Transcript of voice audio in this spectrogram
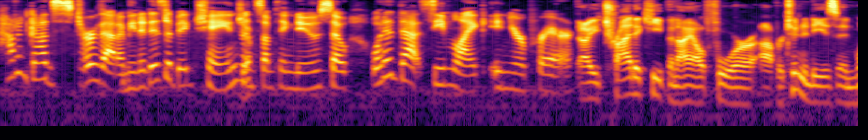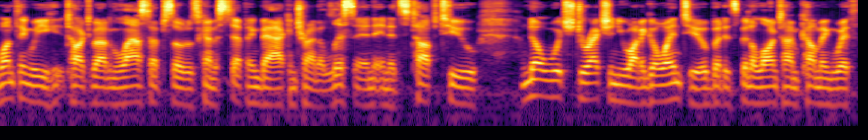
How did God stir that? I mean, it is a big change and something new. So, what did that seem like in your prayer? I try to keep an eye out for opportunities. And one thing we talked about in the last episode was kind of stepping back and trying to listen. And it's tough to know which direction you want to go into, but it's been a long time coming with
